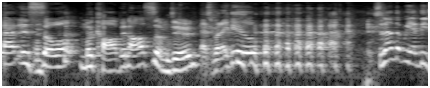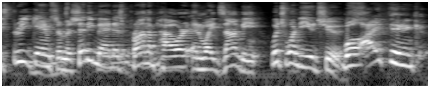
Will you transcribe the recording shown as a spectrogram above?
That is so macabre and awesome, dude. That's what I do. so now that we have these three games for Machete Madness, Piranha Power, and White Zombie, which one do you choose? Well, I think,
